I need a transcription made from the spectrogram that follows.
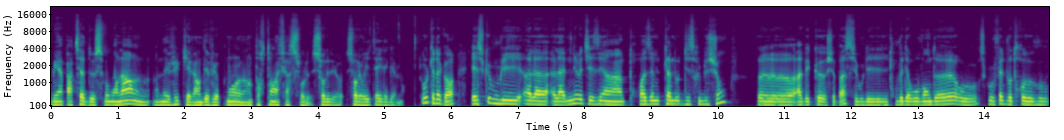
Mais à partir de ce moment-là, on, a vu qu'il y avait un développement important à faire sur le retail également. Ok, d'accord. Est-ce que vous voulez à l'avenir utiliser un troisième canal de distribution euh, avec, euh, je sais pas, si vous voulez trouver des revendeurs ou ce que vous faites votre, vos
